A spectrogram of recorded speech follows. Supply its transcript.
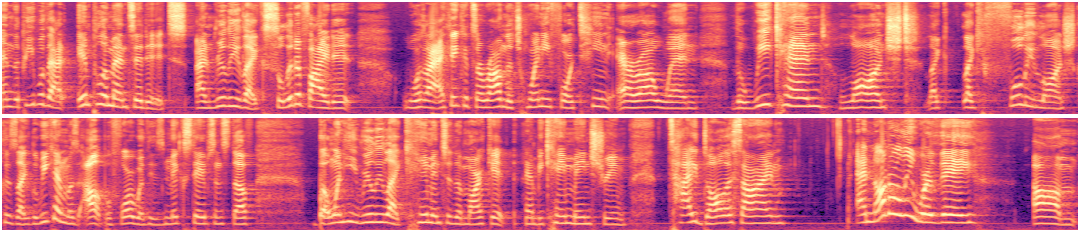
and the people that implemented it and really like solidified it was I think it's around the 2014 era when the Weeknd launched like like fully launched because like the Weeknd was out before with his mixtapes and stuff but when he really like came into the market and became mainstream ty dolla sign and not only were they um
